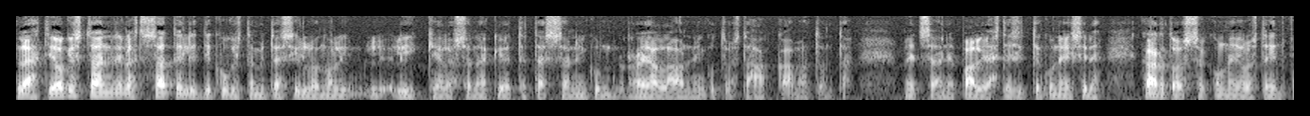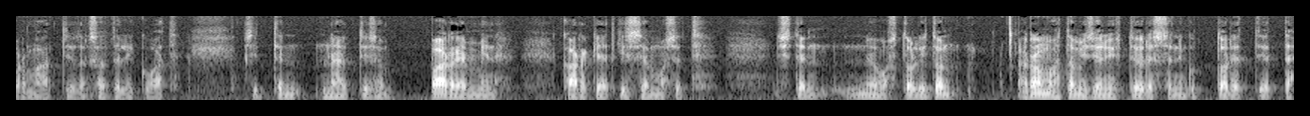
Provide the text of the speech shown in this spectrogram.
Lähti oikeastaan erilaisista satelliittikuvista, mitä silloin oli liikkeellä, jossa näkyy, että tässä niin kuin rajalla on niin kuin hakkaamatonta metsää. Ne paljasti sitten, kun ei siinä kartoissa, kun ei ole sitä informaatiota, satelliikuvat sitten näytti sen paremmin. Karkeatkin semmoiset. Sitten Neuvostoliiton romahtamisen yhteydessä niin kuin todettiin, että,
